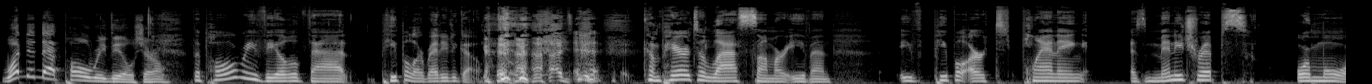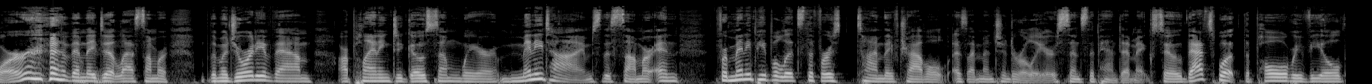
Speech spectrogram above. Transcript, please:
What did that poll reveal, Cheryl? The poll revealed that people are ready to go. Compared to last summer, even, if people are t- planning as many trips or more than they did last summer. The majority of them are planning to go somewhere many times this summer. And for many people, it's the first time they've traveled, as I mentioned earlier, since the pandemic. So that's what the poll revealed.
